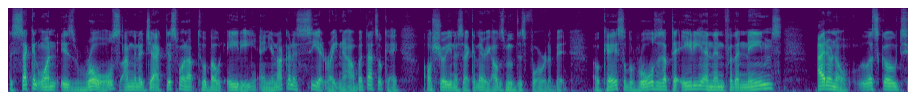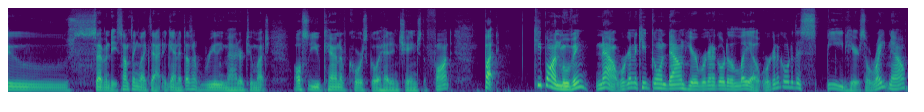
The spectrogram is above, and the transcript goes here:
The second one is rolls. I'm going to jack this one up to about 80 and you're not going to see it right now but that's okay. I'll show you in a second. There you go. I'll just move this forward a bit. Okay so the rolls is up to 80 and then for the names I don't know. Let's go to 70, something like that. Again, it doesn't really matter too much. Also, you can, of course, go ahead and change the font. But keep on moving. Now, we're going to keep going down here. We're going to go to the layout. We're going to go to the speed here. So right now,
